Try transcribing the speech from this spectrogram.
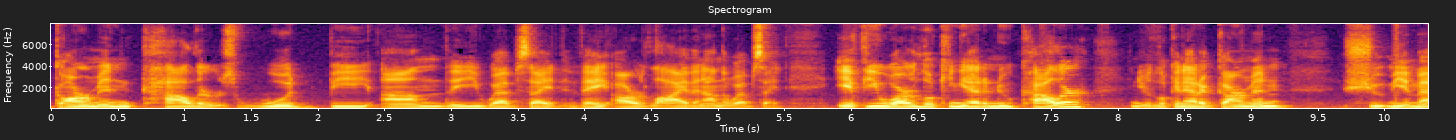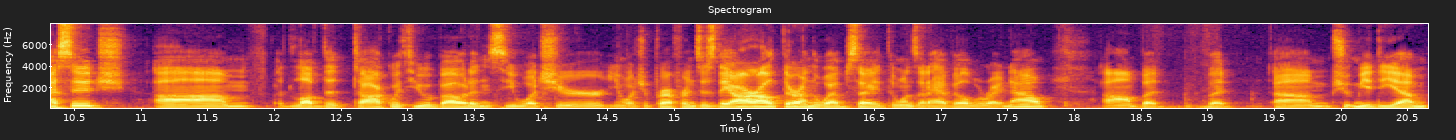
Garmin collars would be on the website. They are live and on the website. If you are looking at a new collar and you're looking at a Garmin, shoot me a message. Um, I'd love to talk with you about it and see what your you know what your preference is. They are out there on the website, the ones that I have available right now. Um, but but um, shoot me a DM,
